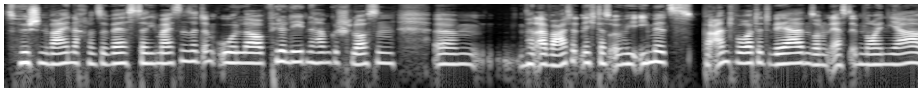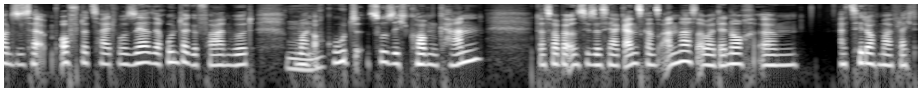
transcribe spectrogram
zwischen Weihnachten und Silvester. Die meisten sind im Urlaub. Viele Läden haben geschlossen. Ähm, man erwartet nicht, dass irgendwie E-Mails beantwortet werden, sondern erst im neuen Jahr. Und es ist ja oft eine Zeit, wo sehr, sehr runtergefahren wird, wo mhm. man auch gut zu sich kommen kann. Das war bei uns dieses Jahr ganz, ganz anders. Aber dennoch ähm, Erzähl doch mal vielleicht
